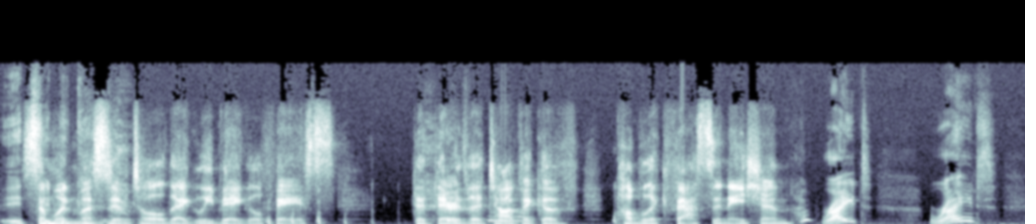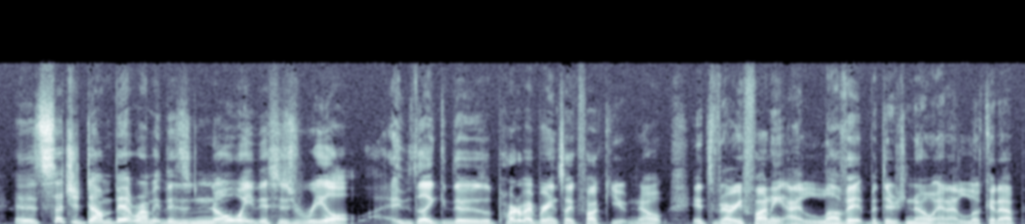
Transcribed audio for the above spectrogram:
It's Someone because- must have told Ugly Bagel Face that they're the topic of public fascination. right, right. And it's such a dumb bit where I'm like, there's no way this is real. It's like there's a part of my brain's like, fuck you. No, it's very funny. I love it, but there's no. And I look it up.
